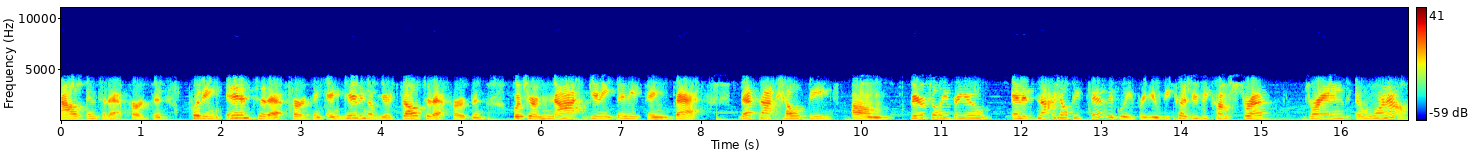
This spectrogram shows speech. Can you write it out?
out into that person putting into that person and giving of yourself to that person, but you're not getting anything back. That's not healthy um, spiritually for you, and it's not healthy physically for you because you become stressed, drained, and worn out.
